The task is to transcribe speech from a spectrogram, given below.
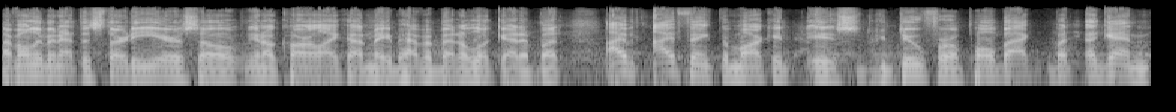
I've only been at this 30 years, so, you know, Carl Icahn may have a better look at it. But I, I think the market is due for a pullback. But again,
